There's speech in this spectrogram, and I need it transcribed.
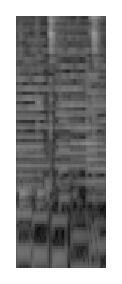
Música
